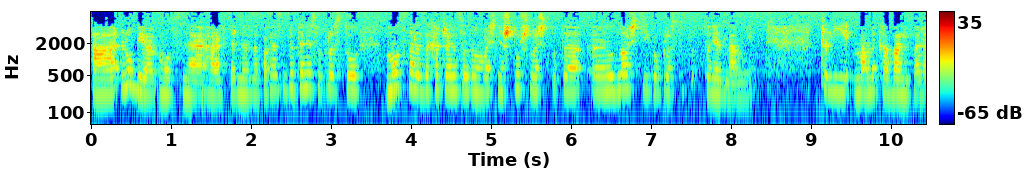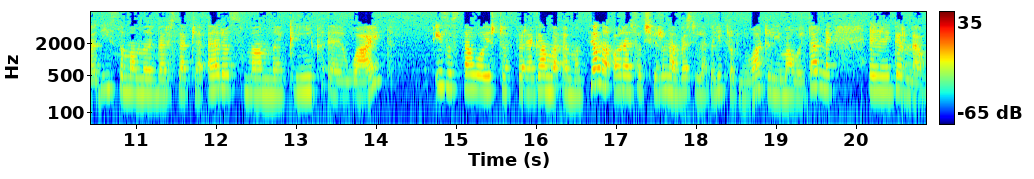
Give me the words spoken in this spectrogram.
A lubię mocne, charakterne zapachy. Niestety ten jest po prostu mocny, ale zahaczający o tą właśnie sztuczność, o te e, nudności i po prostu to, to nie dla mnie. Czyli mamy Cavalli Paradiso, mamy Versace Eros, mamy Clinique e, White i zostało jeszcze Ferragamo Emocione oraz odświeżona wersja La Robe Noire, czyli małej czarnej, e, Guerlain.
